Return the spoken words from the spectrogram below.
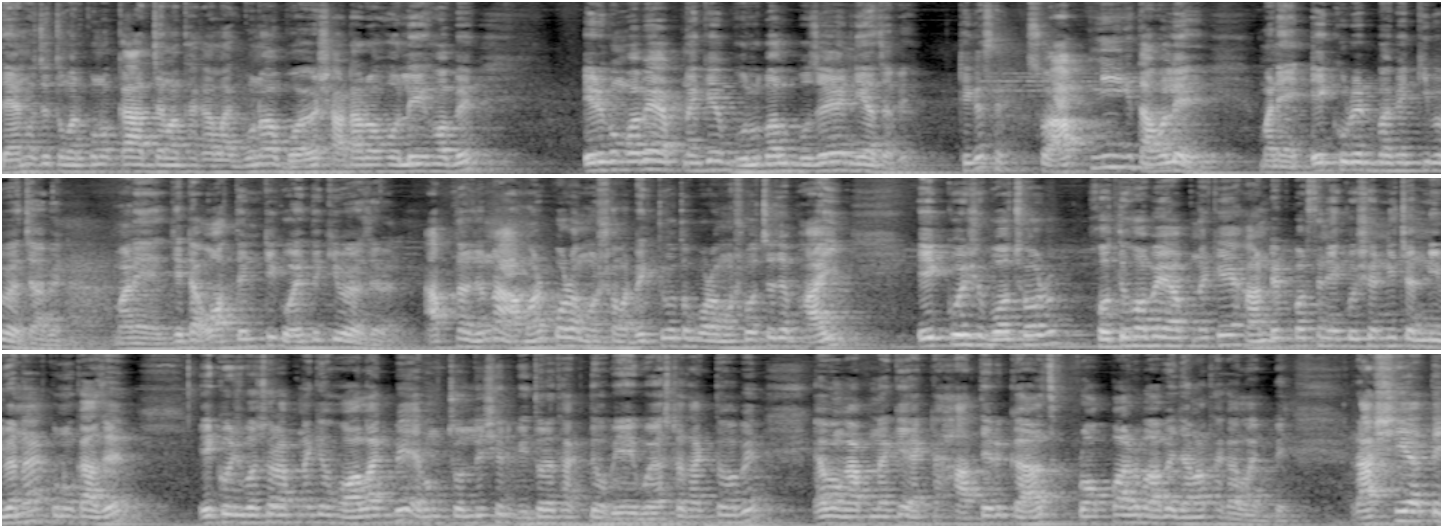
দেন হচ্ছে তোমার কোনো কাজ জানা থাকা লাগবে না, বয়স আঠারো হলেই হবে। এরকমভাবে আপনাকে ভুলভাল বুঝে নেওয়া যাবে। ঠিক আছে? সো আপনি তাহলে মানে একুরেটভাবে কীভাবে যাবেন? মানে যেটা অথেন্টিক ওয়েতে কীভাবে যাবেন? আপনার জন্য আমার পরামর্শ, আমার ব্যক্তিগত পরামর্শ হচ্ছে যে, ভাই, একুশ বছর হতে হবে আপনাকে হান্ড্রেড পার্সেন্ট একুশের নিচে নিবে না কোনো কাজে। একুশ বছর আপনাকে হওয়া লাগবে এবং চল্লিশের ভিতরে থাকতে হবে, এই বয়সটা থাকতে হবে এবং আপনাকে একটা হাতের কাজ প্রপারভাবে জানা থাকা লাগবে। রাশিয়াতে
